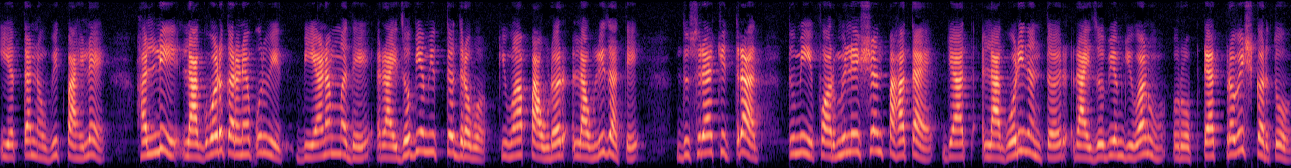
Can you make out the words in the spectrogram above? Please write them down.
इयत्ता नववीत पाहिलं आहे हल्ली लागवड करण्यापूर्वी बियाणांमध्ये रायझोबियमयुक्त द्रव किंवा पावडर लावली जाते. दुसऱ्या चित्रात तुम्ही फॉर्म्युलेशन पाहताय ज्यात लागवडीनंतर रायझोबियम जीवाणू रोपट्यात प्रवेश करतो.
